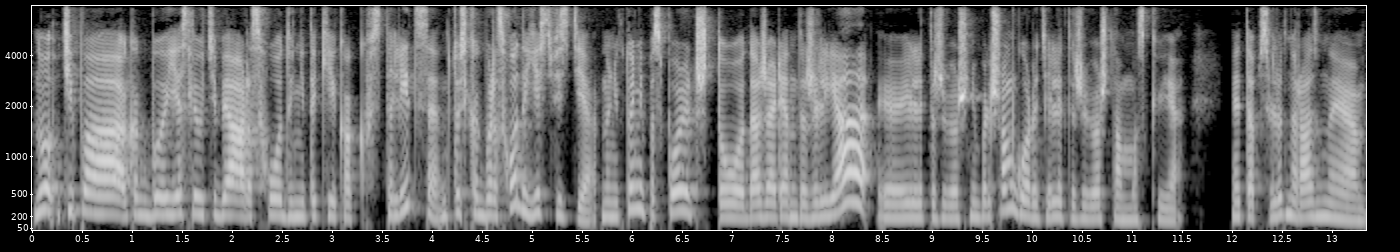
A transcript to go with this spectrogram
Ну, типа, как бы, если у тебя расходы не такие, как в столице, ну, то есть, как бы, расходы есть везде, но никто не поспорит, что даже аренда жилья, э, или ты живешь в небольшом городе, или ты живешь там в Москве, это абсолютно разные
